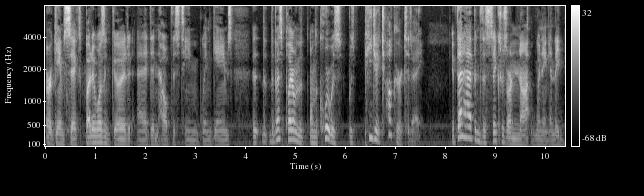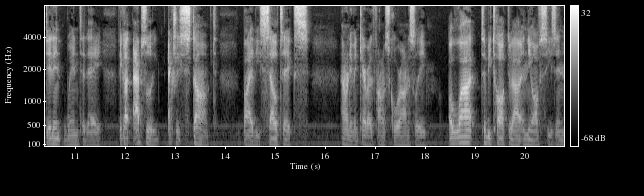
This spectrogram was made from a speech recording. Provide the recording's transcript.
Or game 6, but it wasn't good and it didn't help this team win games. The, the, best player on the on the court was was PJ Tucker today. If that happens, the Sixers are not winning, and they didn't win today. They got absolutely, actually stomped by the Celtics. I don't even care about the final score, honestly. A lot to be talked about in the offseason.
